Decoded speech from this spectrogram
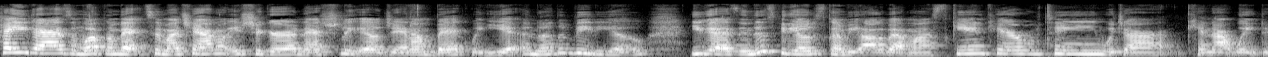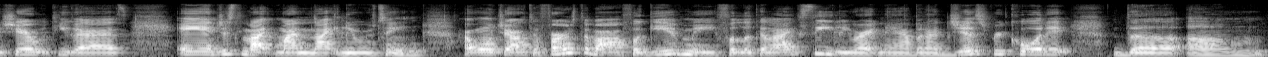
Hey you guys and welcome back to my channel. It's your girl Naturally LJ and I'm back with yet another video. You guys, in this video, it's going to be all about my skincare routine, which I cannot wait to share with you guys, and just like my nightly routine. I want y'all to first of all forgive me for looking like Celie right now, but I just recorded the um,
